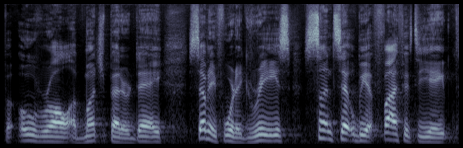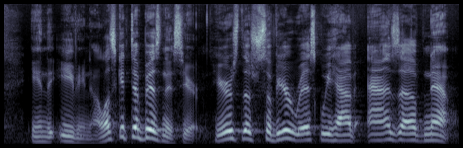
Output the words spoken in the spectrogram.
but overall a much better day. 74 degrees sunset will be at 558 in the evening. Now let's get to business here. Here's the severe risk we have as of now.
